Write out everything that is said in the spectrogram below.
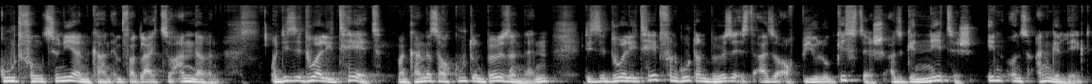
gut funktionieren kann im Vergleich zu anderen. Und diese Dualität, man kann das auch gut und böse nennen, diese Dualität von gut und böse ist also auch biologistisch, also genetisch in uns angelegt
